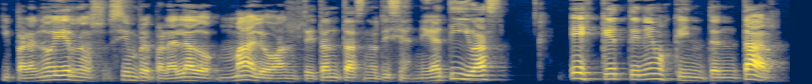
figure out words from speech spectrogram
y para no irnos siempre para el lado malo ante tantas noticias negativas, es que tenemos que intentar,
